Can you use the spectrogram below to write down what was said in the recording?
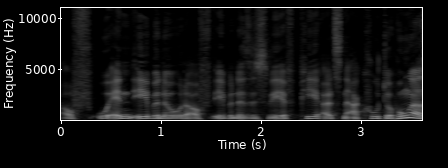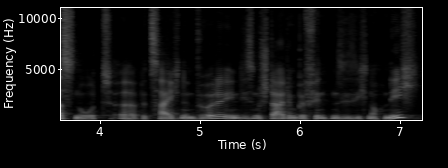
auf UN-Ebene oder auf Ebene des WFP als eine akute Hungersnot äh, bezeichnen würde. In diesem Stadium befinden sie sich noch nicht.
